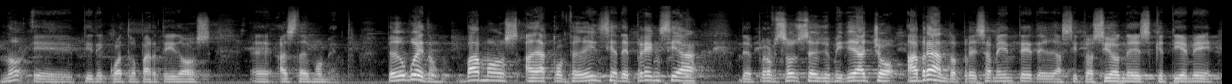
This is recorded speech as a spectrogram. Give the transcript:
¿no? Eh, tiene cuatro partidos eh, hasta el momento. Pero bueno, vamos a la conferencia de prensa del profesor Sergio Migracho, hablando precisamente de las situaciones que tiene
